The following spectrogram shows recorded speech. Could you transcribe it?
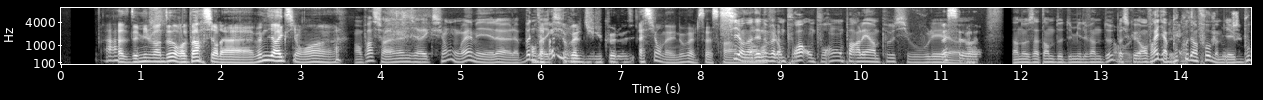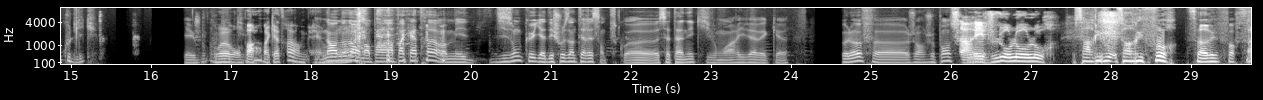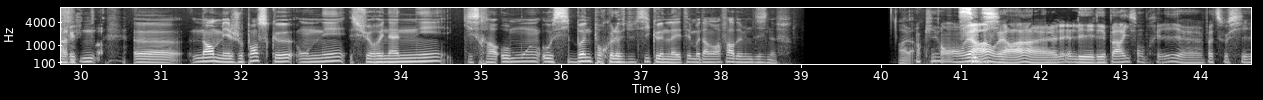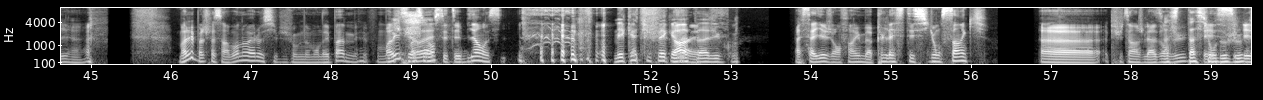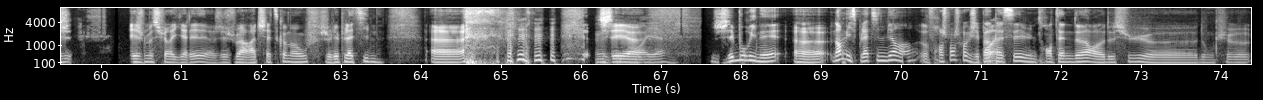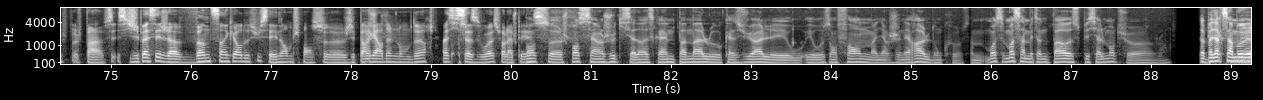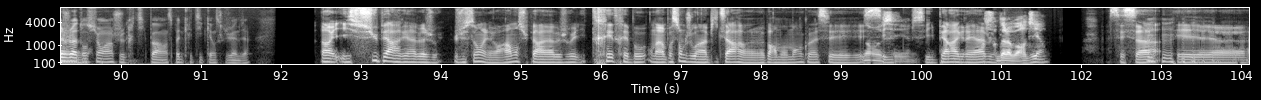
Ah, 2022 on repart sur la même direction. Hein. on part sur la même direction, ouais, mais la, la bonne On n'a pas de direction. nouvelles du Call of Duty. Ah si, on a une nouvelle, ça sera... Si, on a des nouvelles. On pourra, on pourra en parler un peu si vous voulez Ouais, c'est euh, vrai. dans nos attentes de 2022. Parce Oh, qu'en vrai, il y a beaucoup d'infos, même. Il y a eu beaucoup de leaks. Il y a eu beaucoup de Ouais, on leaks. parlera pas 4 heures, mais... On Non, non, non, on n'en parlera pas 4 heures, mais disons qu'il y a des choses intéressantes quoi, euh, cette année qui vont arriver avec euh, Call of. euh, genre, je pense. Ça que- arrive lourd, lourd, lourd. Ça arrive, ça arrive fort. Ça arrive fort. Ça arrive euh, non, mais je pense que on est sur une année qui sera au moins aussi bonne pour Call of Duty que ne l'a été Modern Warfare 2019. Voilà. Ok, on on verra, on verra. euh, les, les paris sont pris, euh, pas de soucis. Moi, j'ai pas, je passais un bon Noël aussi, puis vous me demandez pas, mais moi, Oui, je- c'est moi, vrai. c'était bien aussi. Mais qu'as-tu fait, Kanata, du coup? Ah, ça y est, j'ai enfin eu ma PlayStation 5. Euh, putain, je l'ai attendu. station et de jeu. Et je, et je me suis régalé. euh, J'ai joué à Ratchet comme un ouf. Je l'ai platine. Euh, j'ai euh. J'ai bourriné. non, mais il se platine bien. hein. Franchement, je crois que j'ai pas Ouais. passé une trentaine d'heures dessus. donc, je, peux- je sais pas. Si si j'ai passé déjà 25 heures dessus, c'est énorme, je pense. Euh, j'ai pas Moi, je- regardé le nombre d'heures. Je sais pas si ça se voit sur la Je PS. pense, je pense que c'est un jeu qui s'adresse quand même pas mal aux casuals et aux, et aux enfants de manière générale. Donc, euh, ça moi, moi, ça m'étonne pas spécialement, tu vois. genre. Ça veut pas dire que c'est un Mais, mauvais jeu, attention, hein, je critique pas, hein, c'est pas une critique hein, ce que je viens de dire. Non, il est super agréable à jouer. Justement, il est vraiment super agréable à jouer. Il est très très beau. On a l'impression de jouer à un Pixar euh, par moment, quoi. C'est hyper agréable. De l'avoir dit. Hein. C'est ça. et, euh,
